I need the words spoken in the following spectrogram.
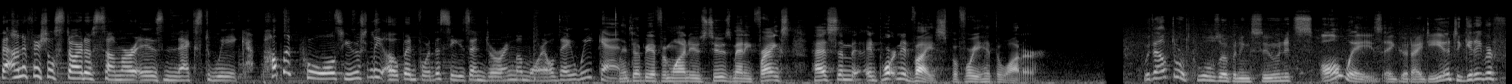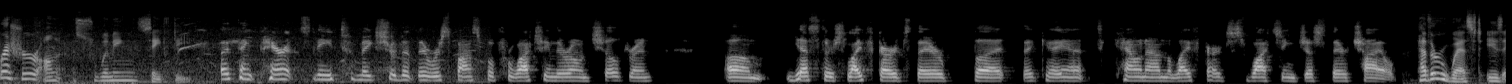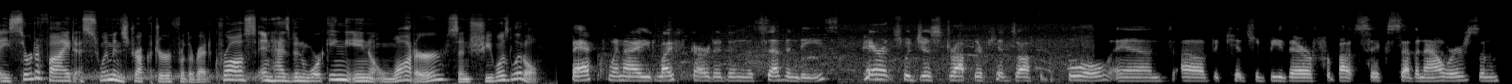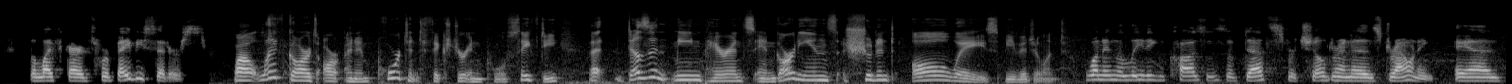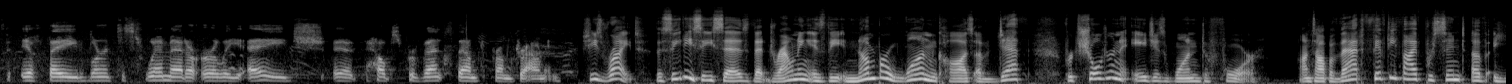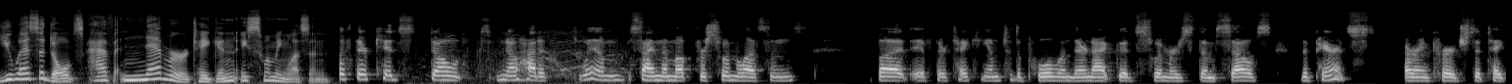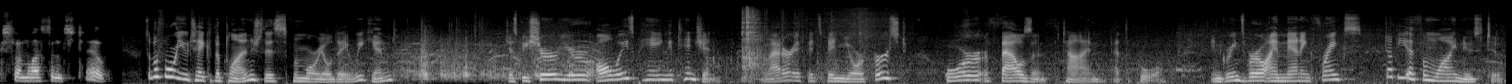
The unofficial start of summer is next week. Public pools usually open for the season during Memorial Day weekend. And WFMY News 2's Manny Franks has some important advice before you hit the water. With outdoor pools opening soon, it's always a good idea to get a refresher on swimming safety. I think parents need to make sure that they're responsible for watching their own children. Um, yes, there's lifeguards there, but they can't count on the lifeguards watching just their child. Heather West is a certified swim instructor for the Red Cross and has been working in water since she was little. Back when I lifeguarded in the 70s, parents would just drop their kids off at the pool, and uh, the kids would be there for about six, seven hours, and the lifeguards were babysitters. While lifeguards are an important fixture in pool safety, that doesn't mean parents and guardians shouldn't always be vigilant. One of the leading causes of deaths for children is drowning. And if they learn to swim at an early age, it helps prevent them from drowning. She's right. The CDC says that drowning is the number one cause of death for children ages 1 to 4. On top of that, 55% of U.S. adults have never taken a swimming lesson. If their kids don't know how to swim, sign them up for swim lessons. But if they're taking them to the pool and they're not good swimmers themselves, the parents are encouraged to take swim lessons too. So before you take the plunge this Memorial Day weekend, just be sure you're always paying attention, no matter if it's been your first or thousandth time at the pool. In Greensboro, I'm Manning Franks, WFMY News 2.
